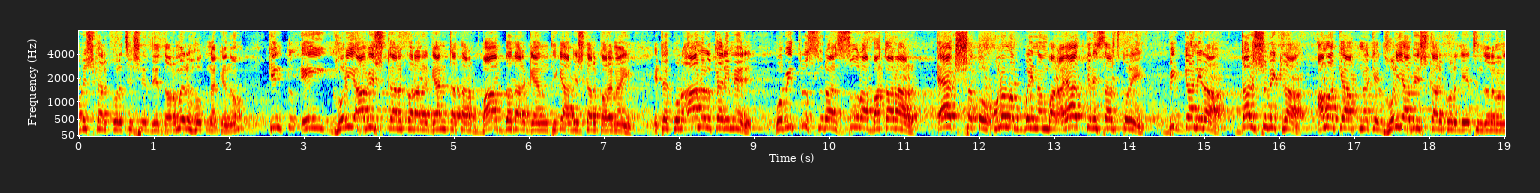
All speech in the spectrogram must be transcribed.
আবিষ্কার করেছে সে যে ধর্মের হোক না কেন, কিন্তু এই ঘড়ি আবিষ্কার করার জ্ঞানটা তার বাপ দাদার জ্ঞান থেকে আবিষ্কার করে নাই। এটা কোরআনুল কারিমের পবিত্র সুরা সুরা বাকারার একশত উননব্বই নম্বর আয়াতকে রিসার্চ করে বিজ্ঞানীরা, দার্শনিকরা আমাকে আপনাকে ঘড়ি আবিষ্কার করে দিয়েছেন জনগণ।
